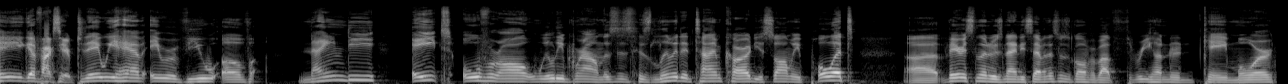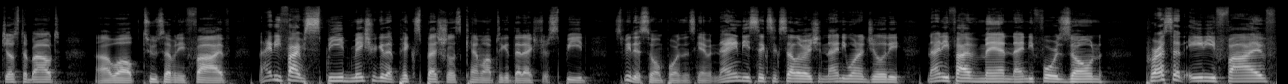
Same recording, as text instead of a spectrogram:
Hey, GutFoxx here. Today we have a review of 98 overall Willie Brown. This is his limited time card. You saw me pull it. Uh, very similar to his 97. This one's going for about 300k more, just about. Uh, well, 275. 95 speed. Make sure you get that pick specialist chem up to get that extra speed. Speed is so important in this game. 96 acceleration, 91 agility, 95 man, 94 zone. Press at 85,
